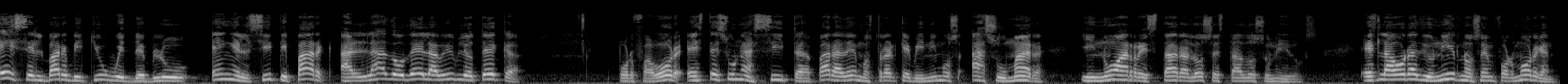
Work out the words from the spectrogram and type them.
es el barbecue with the blue en el City Park al lado de la biblioteca. Por favor, esta es una cita para demostrar que vinimos a sumar y no a restar a los Estados Unidos. Es la hora de unirnos en Fort Morgan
